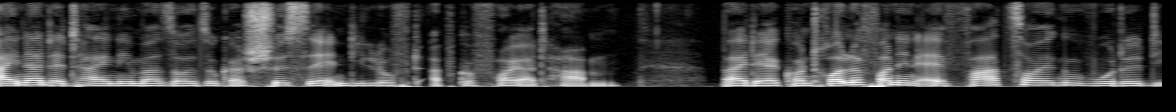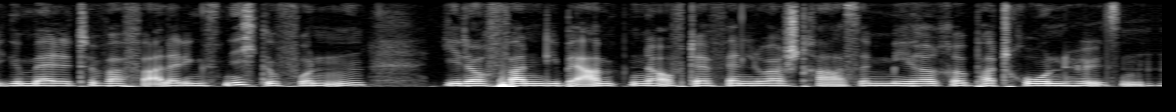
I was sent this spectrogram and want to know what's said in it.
einer der Teilnehmer soll sogar Schüsse in die Luft abgefeuert haben. Bei der Kontrolle von den elf Fahrzeugen wurde die gemeldete Waffe allerdings nicht gefunden, jedoch fanden die Beamten auf der Venloer Straße mehrere Patronenhülsen.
